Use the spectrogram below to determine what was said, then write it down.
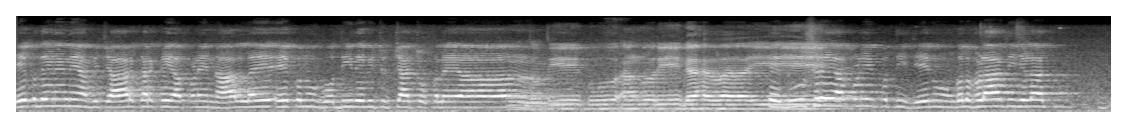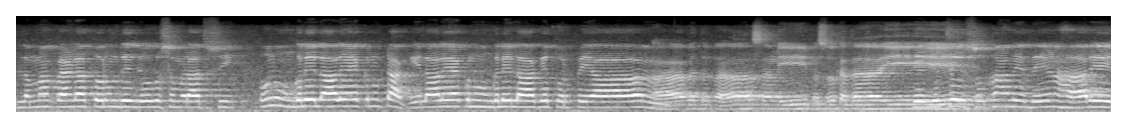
ਇੱਕ ਦਿਨ ਇਹਨੇ ਆ ਵਿਚਾਰ ਕਰਕੇ ਆਪਣੇ ਨਾਲ ਲਏ। ਇੱਕ ਨੂੰ ਗੋਦੀ ਦੇ ਵਿੱਚ ਉੱਚਾ ਚੁੱਕ ਲਿਆ। ਦੁਤੀ ਕੂ ਅੰਗੁਰੀ ਗਹਵਾਈ। ਤੇ ਦੂਸਰੇ ਆਪਣੇ ਭਤੀਜੇ ਨੂੰ ਉਂਗਲ ਫੜਾਤੀ ਜਿਹੜਾ ਲੰਮਾ ਪੈਂਡਾ ਤੁਰਨ ਦੇ ਯੋਗ ਸਮਰੱਥ ਸੀ। ਉਹਨੂੰ ਉਂਗਲੇ ਲਾ ਲਿਆ ਇੱਕ ਨੂੰ ਢਾਕੇ ਲਾ ਲਿਆ ਇੱਕ ਨੂੰ ਉਂਗਲੇ ਲਾ ਕੇ ਤੁਰ ਪਿਆ। ਆਵਤ ਪਾ ਸਮੀਪ ਸੁਖਦਾਈ ਤੇ ਜਿੱਥੇ ਸੁਖਾਂ ਦੇ ਦੇਣ ਹਾਰੇ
